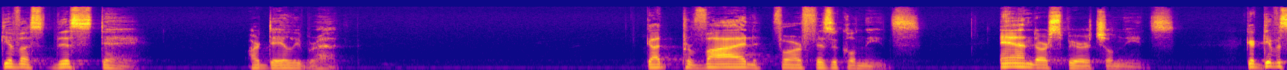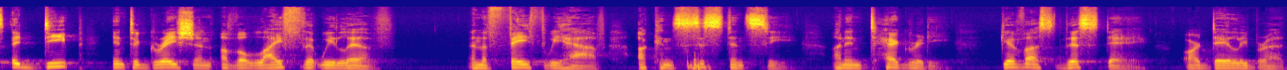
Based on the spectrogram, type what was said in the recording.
Give us this day our daily bread. God, provide for our physical needs and our spiritual needs. God, give us a deep integration of the life that we live and the faith we have, a consistency, an integrity. Give us this day our daily bread.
